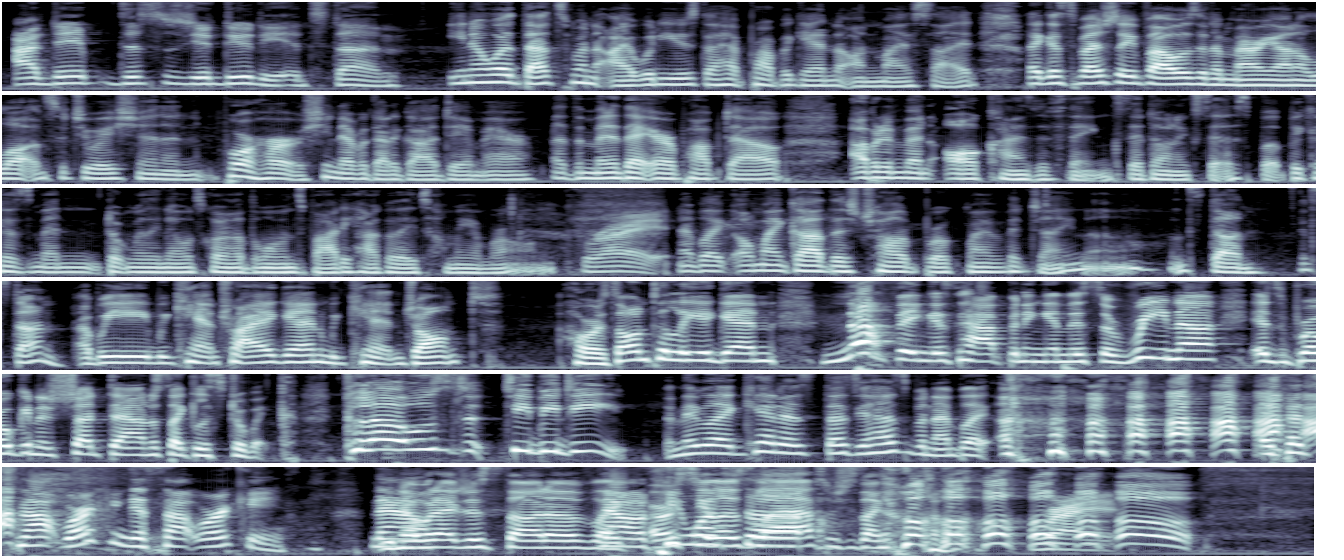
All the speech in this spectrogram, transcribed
I did. This is your duty. It's done. You know what? That's when I would use the head propaganda on my side. Like, especially if I was in a Mariana Lawton situation and poor her, she never got a goddamn heir. At the minute that heir popped out, I would invent all kinds of things that don't exist. But because men don't really know what's going on with the woman's body, how could they tell me I'm wrong? Right. And I'd be like, oh my God, this child broke my vagina. It's done. It's done. Uh, We, we can't try again. We can't jaunt. Horizontally again. Nothing is happening in this arena. It's broken and shut down. It's like Listerwick. Closed TBD. And they'd be like, Candace, that's your husband. I'd be like, if it's not working, it's not working. Now, you know what I just thought of? Like now, Ursula's to- laughs, where she's like, Right.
